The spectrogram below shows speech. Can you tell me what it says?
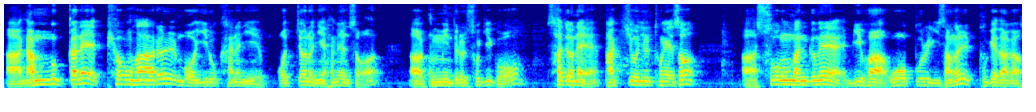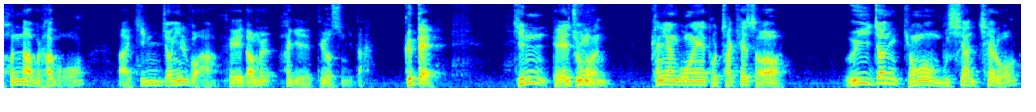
아, 남북 간의 평화를 뭐 이룩하느니 어쩌느니 하면서 아, 국민들을 속이고 사전에 박지원이를 통해서 아, 수억만금의 미화 5억 불 이상을 북에다가 헌납을 하고 아, 김정일과 회담을 하게 되었습니다. 그때 김대중은 평양공항에 도착해서 의전 경호 무시한 채로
